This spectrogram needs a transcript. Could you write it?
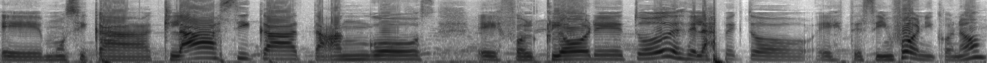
eh, música clásica, tangos, eh, folclore, todo desde el aspecto este, sinfónico, ¿no?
